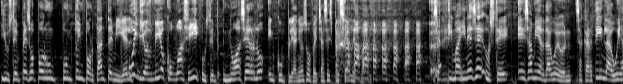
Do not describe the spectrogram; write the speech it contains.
Y usted empezó por un punto importante, Miguel. Uy, Dios mío, ¿cómo así? Usted no hacerlo en cumpleaños o fechas especiales, marica. O sea, imagínese usted esa mierda, weón. Sacar tin, la ouija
